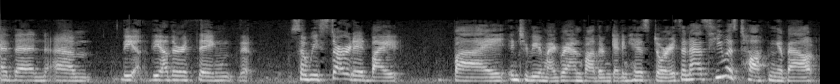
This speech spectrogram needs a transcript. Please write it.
And then um, the the other thing that so we started by by interviewing my grandfather and getting his stories, and as he was talking about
